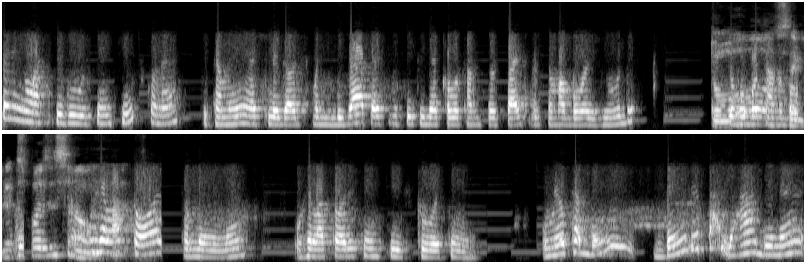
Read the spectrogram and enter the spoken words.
tem um artigo científico, né? Que também acho legal disponibilizar, até se você quiser colocar no seu site, vai ser uma boa ajuda. Estou sempre à disposição. O relatório também, né? O relatório científico, assim, o meu tá bem, bem detalhado, né?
